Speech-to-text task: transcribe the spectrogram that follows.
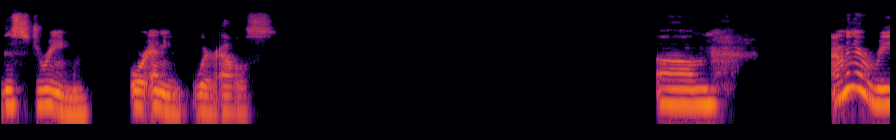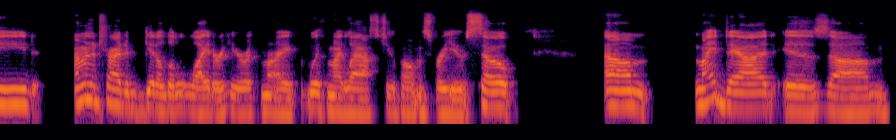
this dream, or anywhere else? Um, I'm going to read I'm going to try to get a little lighter here with my with my last two poems for you. So, um, my dad is um,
